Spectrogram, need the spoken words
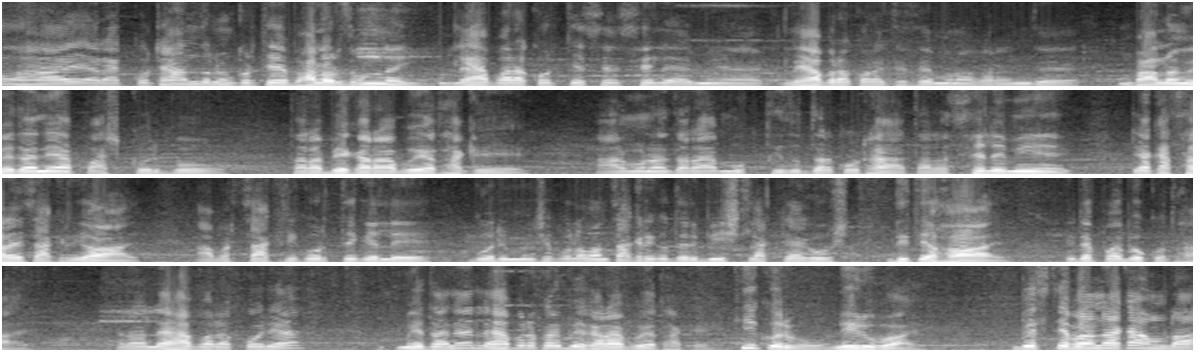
মনে হয় এরা কোঠা আন্দোলন করতে ভালোর জন্যই। লেখাপড়া করতেছে, ছেলে লেখাপড়া করাইতেছে, মনে করেন যে ভালো মেধা নিয়ে পাশ করব, তারা বেকার বয়ে থাকে। আর মনে হয় যারা মুক্তিযোদ্ধার কোঠা, তারা ছেলে মেয়ে, টাকা ছাড়াই চাকরি হয়। আবার চাকরি করতে গেলে গরিব মানুষের বলে চাকরি করতে বিশ লাখ টাকা ঘুষ দিতে হয়। এটা পাবে কোথায়? এরা লেখাপড়া করে মেধা নিয়ে লেখাপড়া করে বেকার বয়ে থাকে। কি করব? নিরুপায়। বেচতে পারে না কামলা।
